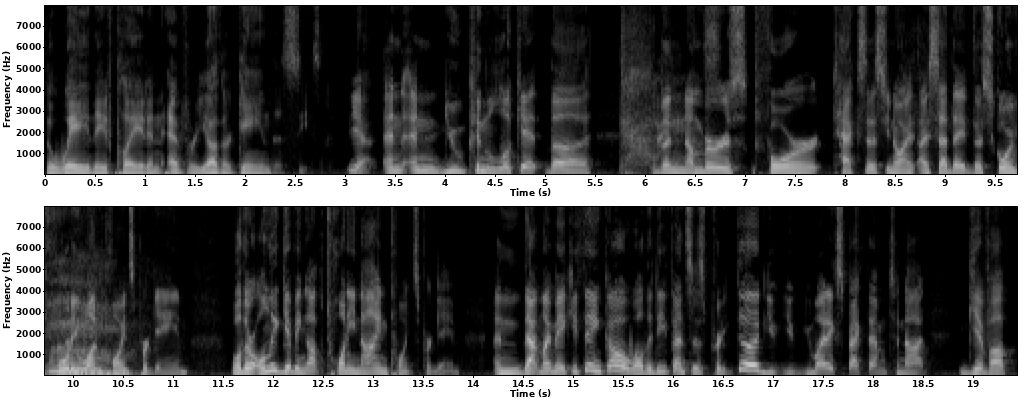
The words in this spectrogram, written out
the way they've played in every other game this season. Yeah, and and you can look at the the numbers for Texas. You know, I, I said they they're scoring 41 points per game. Well, they're only giving up 29 points per game, and that might make you think, oh, well, the defense is pretty good. You you, you might expect them to not give up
